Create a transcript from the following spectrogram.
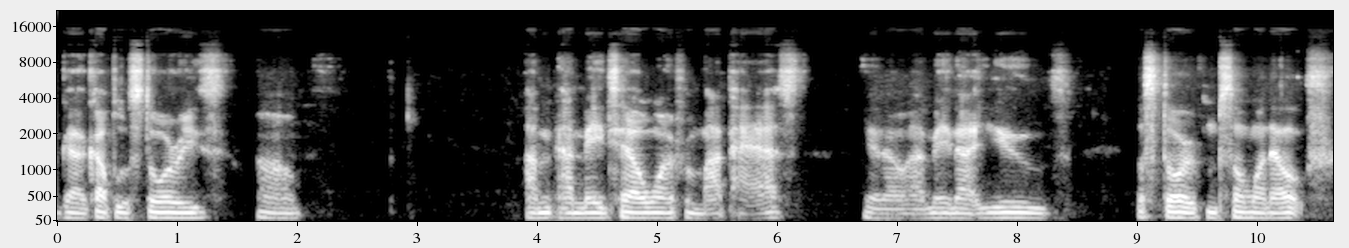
I got a couple of stories. Um, I, I may tell one from my past. You know, I may not use a story from someone else.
